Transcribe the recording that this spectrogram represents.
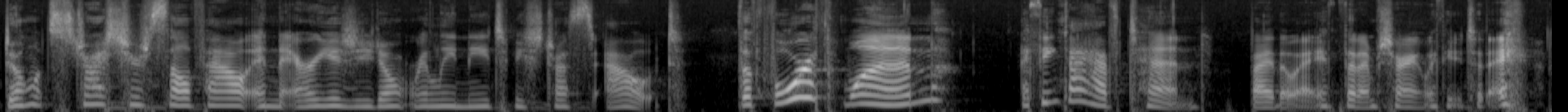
Don't stress yourself out in areas you don't really need to be stressed out. The fourth one, I think I have 10, by the way, that I'm sharing with you today.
